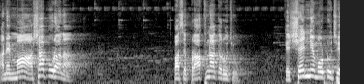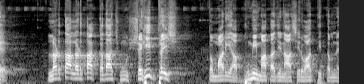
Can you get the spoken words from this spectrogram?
અને મા આશાપુરાના પાસે પ્રાર્થના કરું છું કે સૈન્ય મોટું છે. લડતા લડતા કદાચ હું શહીદ થઈશ. તો મારી આ ભૂમિ માતાજીના આશીર્વાદથી તમને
